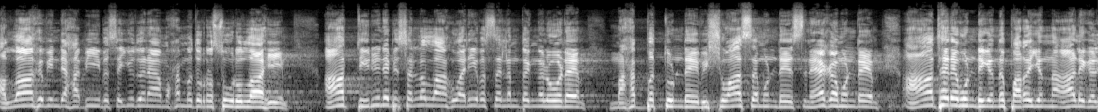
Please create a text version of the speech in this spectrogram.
അള്ളാഹുവിന്റെ ഹബീബ് സയ്യുദന മുഹമ്മദ് റസൂലുല്ലാഹി ആ തിരുനബി സല്ലല്ലാഹു അലൈ വസ്ലം തങ്ങളോട് മഹബത്തുണ്ട് വിശ്വാസമുണ്ട് സ്നേഹമുണ്ട് ആദരവുണ്ട് എന്ന് പറയുന്ന ആളുകൾ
